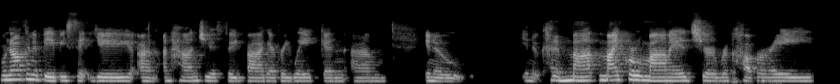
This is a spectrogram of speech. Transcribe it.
we're not going to babysit you and, and hand you a food bag every week and, um, you know, you know, kind of ma- micromanage your recovery.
